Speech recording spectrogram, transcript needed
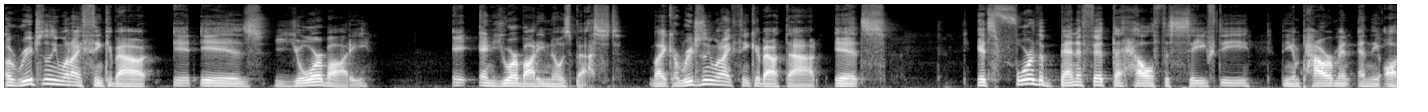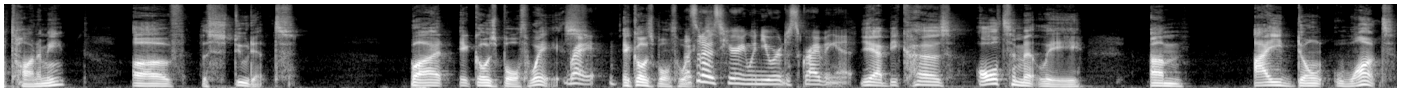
originally, when I think about it, is your body, it, and your body knows best. Like originally, when I think about that, it's it's for the benefit, the health, the safety, the empowerment, and the autonomy of the student. But it goes both ways. Right. It goes both ways. that's what i was hearing when you were describing it Yeah, because ultimately, um, I don't want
